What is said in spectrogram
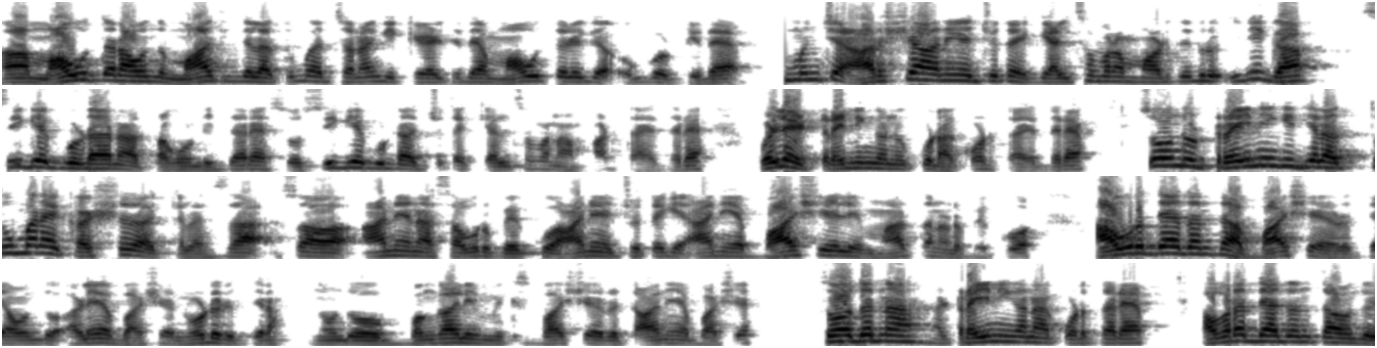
ಆ, ಮಾವುತರ ಒಂದು ಮಾತಿದೆಲ್ಲ ತುಂಬಾ ಚೆನ್ನಾಗಿ ಕೇಳ್ತಿದೆ. ಮಾವುತರಿಗೆ ಒಗ್ಗೊಟ್ಟಿದೆ. ಮುಂಚೆ ಹರ್ಷ ಅನೆಯ ಜೊತೆ ಕೆಲಸವನ್ನ ಮಾಡ್ತಿದ್ರು. ಇದೀಗ ಸೀಗೆಗುಡ್ಡನ ತಗೊಂಡಿದ್ದಾರೆ. ಸೊ ಸೀಗೆಗುಡ್ಡ ಜೊತೆ ಕೆಲಸವನ್ನ ಮಾಡ್ತಾ ಇದ್ದಾರೆ. ಒಳ್ಳೆ ಟ್ರೈನಿಂಗ್ ಅನ್ನು ಕೂಡ ಕೊಡ್ತಾ ಇದ್ದಾರೆ. ಸೊ ಒಂದು ಟ್ರೈನಿಂಗ್ ಇದೆಯಲ್ಲ ತುಂಬಾನೇ ಕಷ್ಟದ ಕೆಲಸ. ಸೊ ಆನೆನ ಸವರ್ಬೇಕು. ಆನೆಯ ಜೊತೆಗೆ ಆನೆಯ ಭಾಷೆಯಲ್ಲಿ ಮಾತನಾಡಬೇಕು. ಅವ್ರದ್ದೇ ಆದಂತಹ ಭಾಷೆ ಇರುತ್ತೆ. ಒಂದು ಹಳೆಯ ಭಾಷೆ ನೋಡಿರ್ತೀರಾ? ಒಂದು ಬಂಗಾಲಿ ಮಿಕ್ಸ್ ಭಾಷೆ ಇರುತ್ತೆ, ಆನೆಯ ಭಾಷೆ. ಸೊ ಅದನ್ನ ಟ್ರೈನಿಂಗ್ ಅನ್ನ ಕೊಡ್ತಾರೆ. ಅವರದ್ದೇ ಆದಂತಹ ಒಂದು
